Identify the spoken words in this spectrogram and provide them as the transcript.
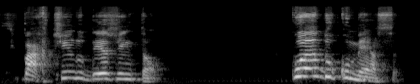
se partindo desde então. Quando começa?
